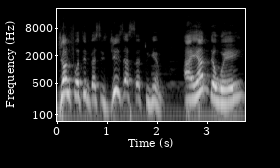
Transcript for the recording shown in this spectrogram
John 14, verses Jesus said to him, I am the way,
